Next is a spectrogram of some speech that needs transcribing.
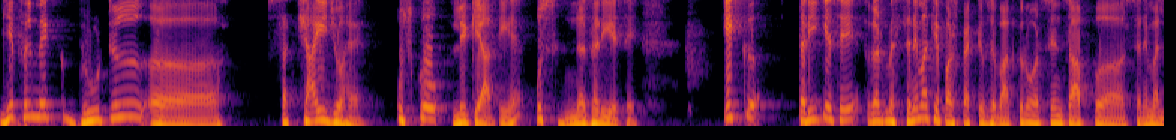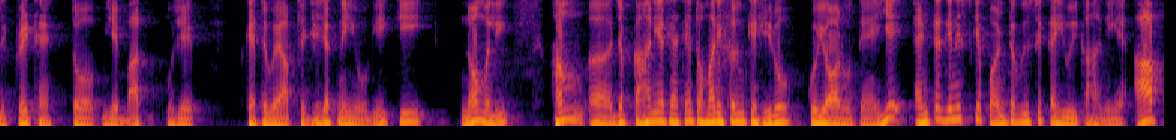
ये फ़िल्म एक ब्रूटल सच्चाई जो है उसको लेके आती है उस नज़रिए से। एक तरीके से अगर मैं सिनेमा के पर्सपेक्टिव से बात करूँ और सिंस आप सिनेमा लिटरेट हैं तो ये बात मुझे कहते हुए आपसे झिझक नहीं होगी कि नॉर्मली हम जब कहानियाँ कहते हैं तो हमारी फ़िल्म के हीरो कोई और होते हैं। ये एंटागनिस्ट के पॉइंट ऑफ़ व्यू से कही हुई कहानी है। आप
